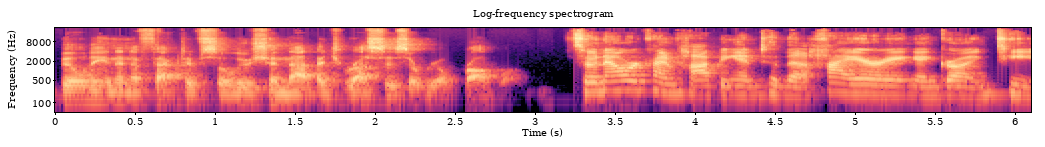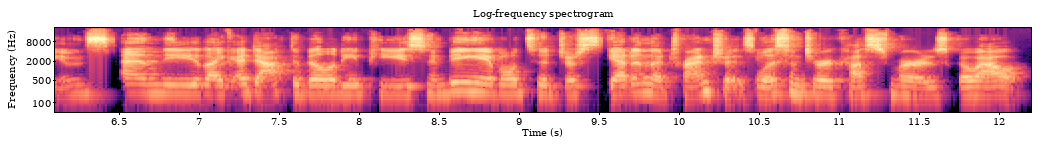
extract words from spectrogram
building an effective solution that addresses a real problem. So now we're kind of hopping into the hiring and growing teams and the like adaptability piece and being able to just get in the trenches, listen to your customers, go out.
